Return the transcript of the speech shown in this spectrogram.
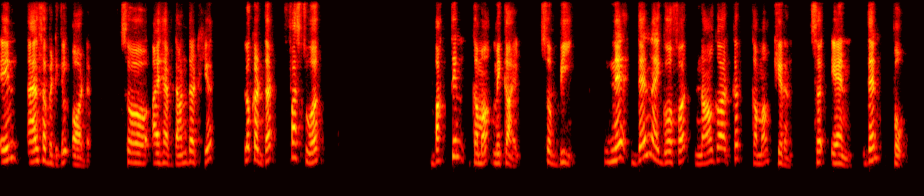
in alphabetical order. So I have done that here. Look at that first work, Bakhtin, comma, Mikhail. So B. Ne then I go for Nagarkar, comma, Kiran. So N, then Po.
